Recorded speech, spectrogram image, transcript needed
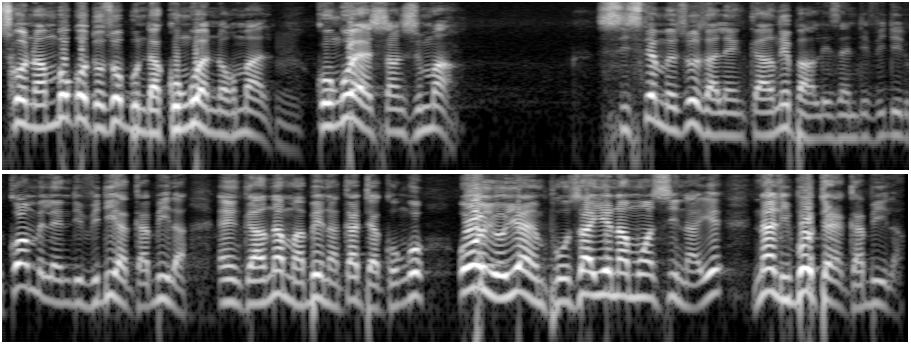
sikoyo na mboko tozobunda congo ya normal mm. congo ya changement système ezozala incarné par les individus comme l'individu ya kabila incarna mabe na kati ya congo oyo ye imposa ye na mwasi na ye na libota ya kabila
